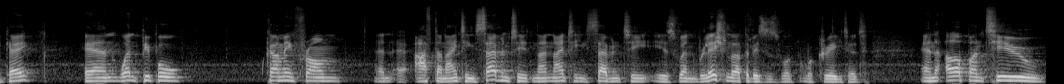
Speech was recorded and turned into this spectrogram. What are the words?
okay? And when people coming from and after 1970, 1970 is when relational databases were, were created. And up until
